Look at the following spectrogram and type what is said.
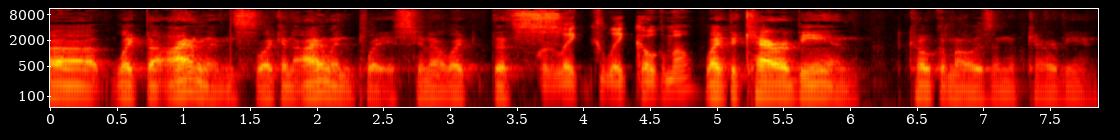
uh, like the islands, like an island place. You know, like that's or Lake Lake Kokomo, like the Caribbean. Kokomo is in the Caribbean.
